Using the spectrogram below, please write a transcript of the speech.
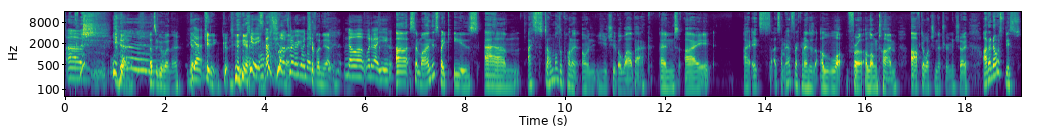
one cut. time. yeah, that's a good one though. Yeah, Yeah. kidding. Good. yeah. Kidding. That's- that's my recommendation. Triple in the attic. Noah, what about you? Uh, so mine this week is um, I stumbled upon it on YouTube a while back, and I, I it's something I've recommended a lot for a long time after watching the Truman Show. I don't know if this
